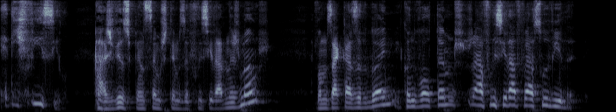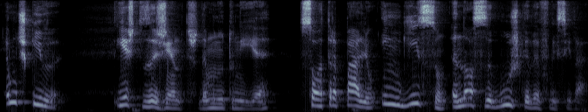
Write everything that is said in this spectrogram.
É difícil. Às vezes pensamos que temos a felicidade nas mãos, vamos à casa de banho e quando voltamos já a felicidade foi à sua vida. É muito esquiva. E estes agentes da monotonia só atrapalham, enguiçam a nossa busca da felicidade.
